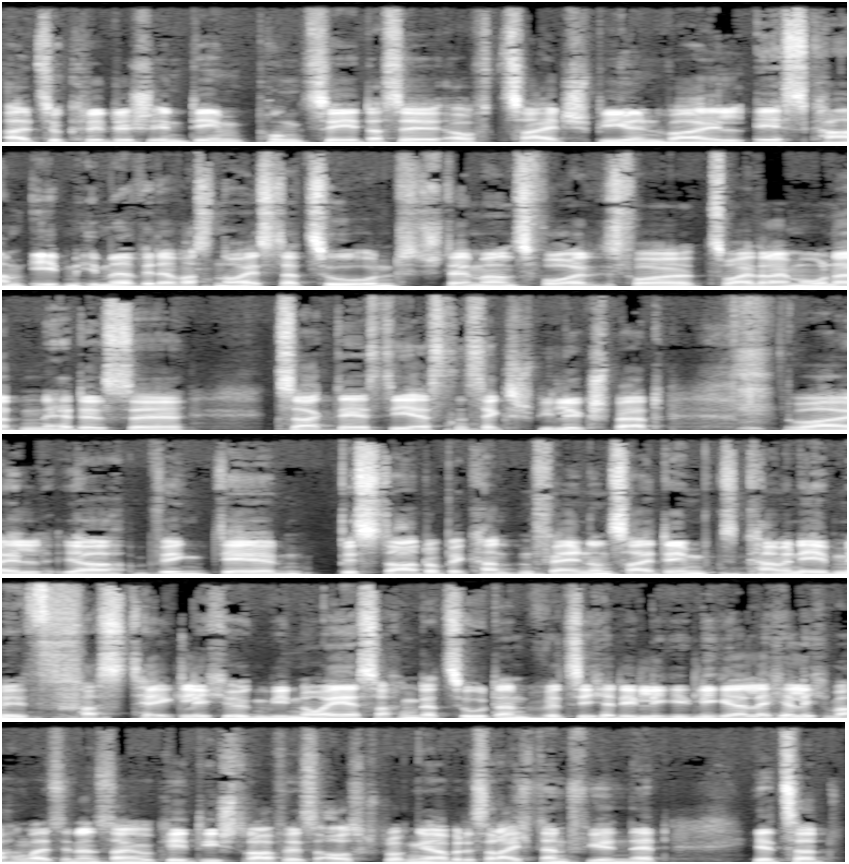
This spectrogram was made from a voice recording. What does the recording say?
allzu kritisch in dem Punkt sehe, dass sie auf Zeit spielen, weil es kam eben immer wieder was Neues dazu und stellen wir uns vor, vor zwei, drei Monaten hätte es äh, gesagt, er ist die ersten sechs Spiele gesperrt, weil ja, wegen den bis dato bekannten Fällen und seitdem kamen eben fast täglich irgendwie neue Sachen dazu, dann wird sich ja die Liga lächerlich machen, weil sie dann sagen, okay, die Strafe ist ausgesprochen, ja, aber das reicht dann vielen nicht. Jetzt hat,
